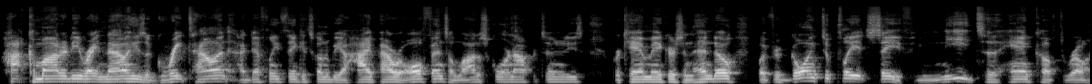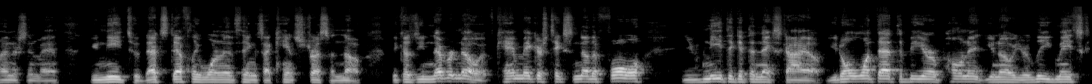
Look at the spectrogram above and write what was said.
hot commodity right now. He's a great talent. I definitely think it's going to be a high power offense, a lot of scoring opportunities for Cam Akers and Hendo. But if you're going to play it safe, you need to handcuff Darrell Henderson, man. You need to. That's definitely one of the things I can't stress enough because you never know if Cam Akers takes another fall. You need to get the next guy up. You don't want that to be your opponent. You know, your league mates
